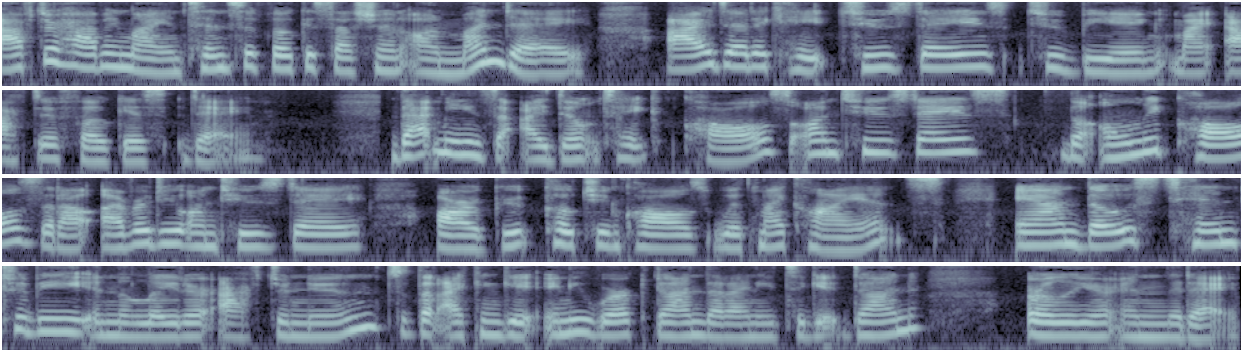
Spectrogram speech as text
After having my intensive focus session on Monday, I dedicate Tuesdays to being my active focus day. That means that I don't take calls on Tuesdays. The only calls that I'll ever do on Tuesday are group coaching calls with my clients, and those tend to be in the later afternoon so that I can get any work done that I need to get done earlier in the day.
